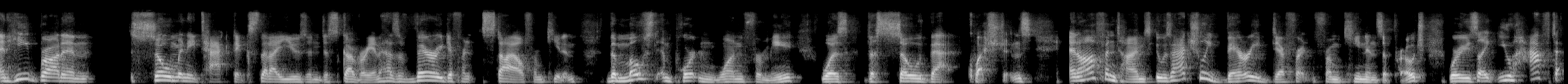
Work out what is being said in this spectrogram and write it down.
And he brought in so many tactics that I use in discovery and has a very different style from Keenan. The most important one for me was the so that questions. And oftentimes it was actually very different from Keenan's approach, where he's like, you have to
